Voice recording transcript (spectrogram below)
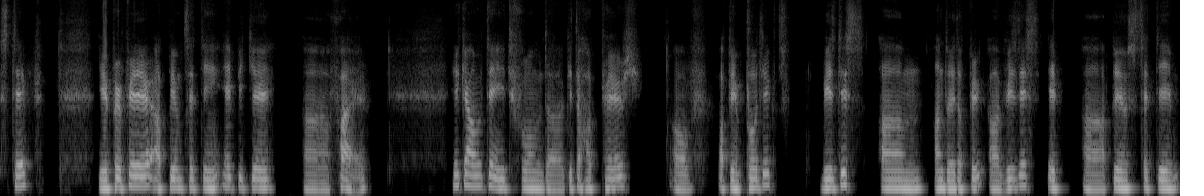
step, you prepare a Appium setting APK uh, file. You can obtain it from the GitHub page of Appium project. With this um, Android uh, with this uh, setting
